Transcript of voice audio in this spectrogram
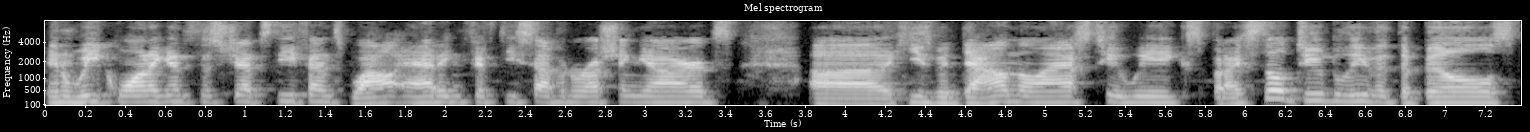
in Week One against this Jets defense, while adding 57 rushing yards. he's been down the last two weeks, but I still do believe that the Bills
